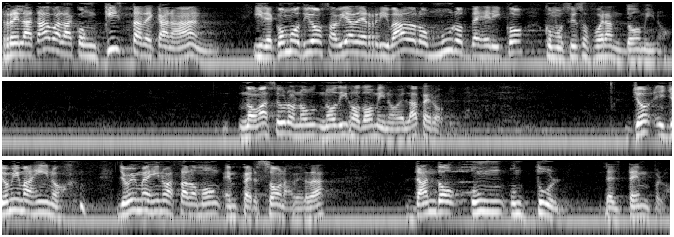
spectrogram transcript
Relataba la conquista de Canaán y de cómo Dios había derribado los muros de Jericó como si eso fueran dominos. No más seguro no, no dijo domino, ¿verdad? Pero yo, yo me imagino, yo me imagino a Salomón en persona, ¿verdad? Dando un, un tour del templo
